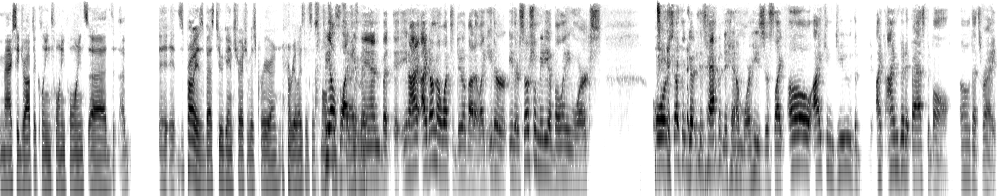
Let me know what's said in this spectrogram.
Maxi dropped a clean 20 points. Uh, I, it's probably his best two game stretch of his career. And I realize that's a small feels like size, it, but- man. But uh, you know, I, I don't know what to do about it. Like either either social media bullying works, or something good has happened to him where he's just like, oh, I can do the like I'm good at basketball. Oh, that's right.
